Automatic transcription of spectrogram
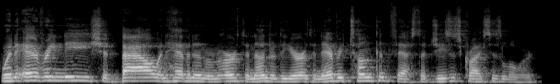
when every knee should bow in heaven and on earth and under the earth, and every tongue confess that Jesus Christ is Lord.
